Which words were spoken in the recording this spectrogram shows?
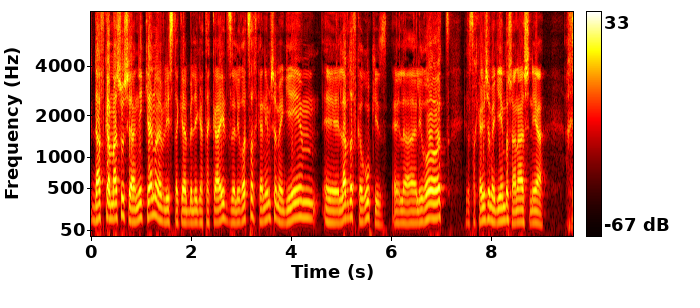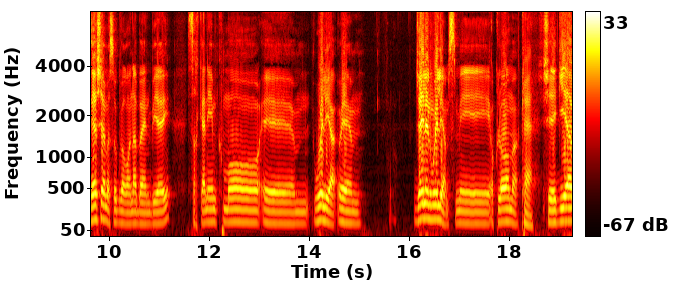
דווקא משהו שאני כן אוהב להסתכל בליגת הקיץ, זה לראות שחקנים שמגיעים אה, לאו דווקא rookies, אלא לראות את השחקנים שמגיעים בשנה השנייה, אחרי שהם עשו כבר עונה ב-NBA, שחקנים כמו אה, וויליאם, אה, ג'יילן וויליאמס מאוקלאומה, כן. שהגיע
